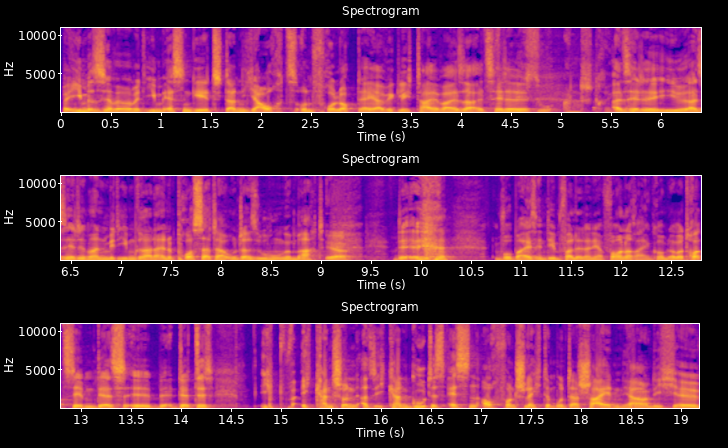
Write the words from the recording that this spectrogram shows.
Bei ihm ist es ja, wenn man mit ihm essen geht, dann jaucht's und frohlockt er ja wirklich teilweise, als hätte, so anstrengend. als hätte, als hätte man mit ihm gerade eine Prostata-Untersuchung gemacht. Ja. Wobei es in dem Falle dann ja vorne reinkommt. Aber trotzdem, das, äh, das, das, ich, ich kann schon, also ich kann gutes Essen auch von schlechtem unterscheiden, ja, Ja. und ich äh,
